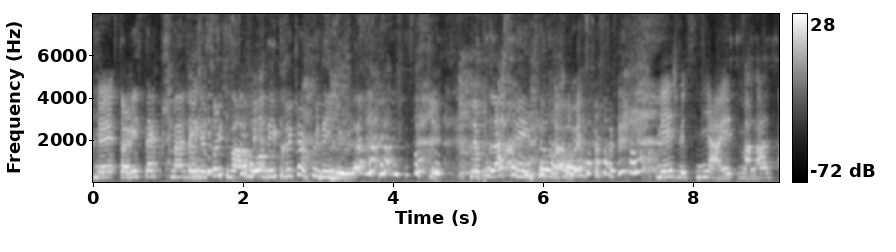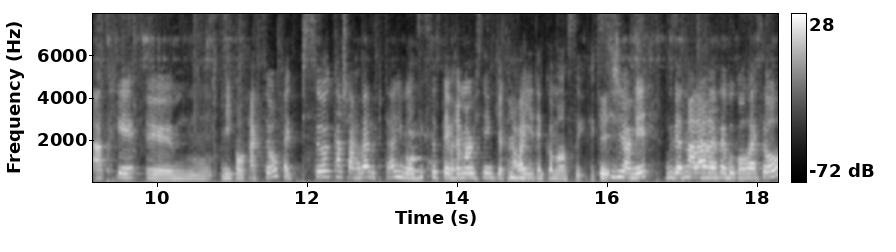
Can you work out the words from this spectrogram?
Mais C'est un récit d'accouchement, fait que c'est sûr qu'il va avoir des trucs un peu dégueux, là. Le placenta, Ouais, c'est ça. Mais je me suis mis à être malade après euh, mes contractions. Fait que puis ça, quand je suis arrivée à l'hôpital, ils m'ont dit que ça c'était vraiment un signe que le travail était commencé. Fait que si jamais vous êtes malade après vos contractions,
